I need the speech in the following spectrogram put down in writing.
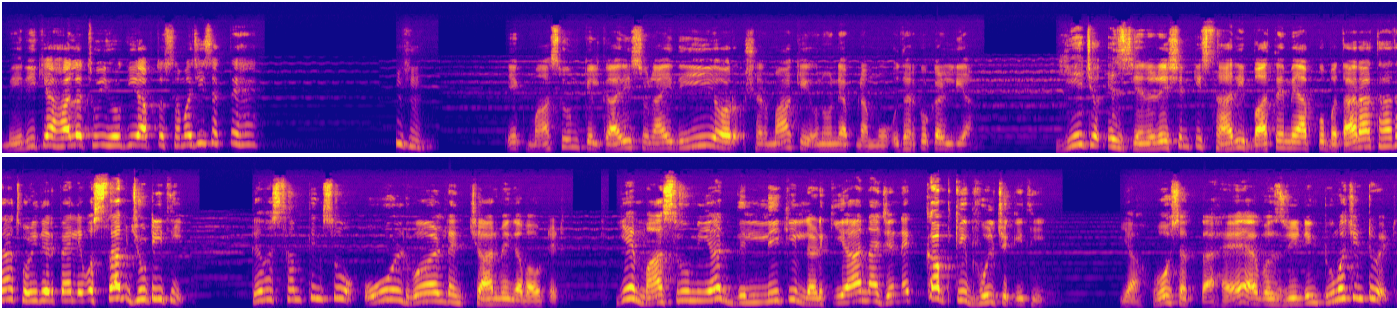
मेरी क्या हालत हुई होगी आप तो समझ ही सकते हैं। एक मासूम किलकारी सुनाई दी और शर्मा के उन्होंने अपना मुँह उधर को कर लिया। ये जो इस जनरेशन की सारी बातें मैं आपको बता रहा था, था थोड़ी देर पहले वो सब झूठी थी। There was something so old world and charming about it ये मासूमियत दिल्ली की लड़कियाँ ना जाने कब की भूल चुकी थी। या हो सकता है I was reading too much into it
